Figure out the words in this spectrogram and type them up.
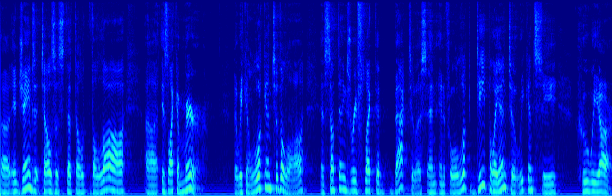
uh, in James, it tells us that the, the law uh, is like a mirror, that we can look into the law and something's reflected back to us. And, and if we'll look deeply into it, we can see who we are.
